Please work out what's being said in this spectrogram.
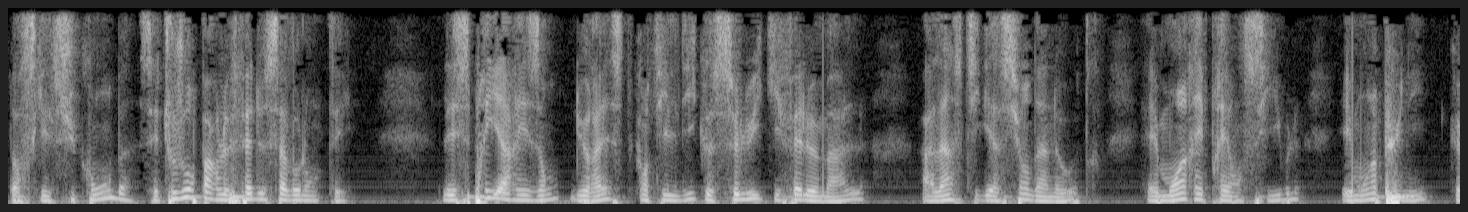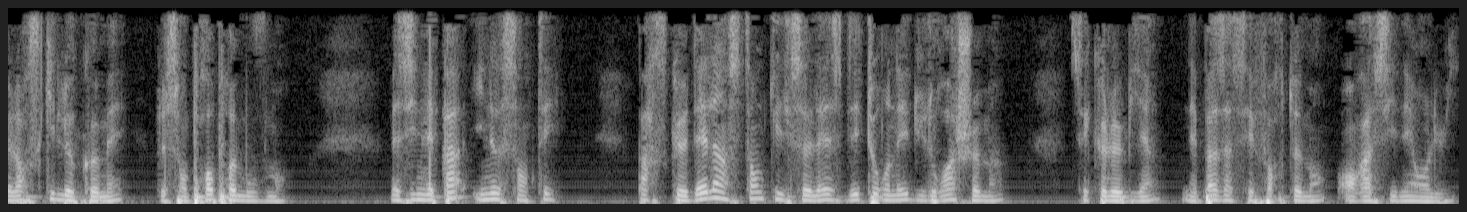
Lorsqu'il succombe, c'est toujours par le fait de sa volonté. L'esprit a raison, du reste, quand il dit que celui qui fait le mal, à l'instigation d'un autre, est moins répréhensible et moins puni que lorsqu'il le commet de son propre mouvement. Mais il n'est pas innocenté, parce que dès l'instant qu'il se laisse détourner du droit chemin, c'est que le bien n'est pas assez fortement enraciné en lui.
